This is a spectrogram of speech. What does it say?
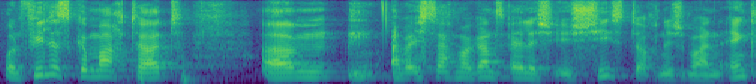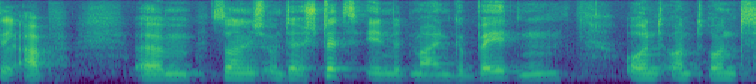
und vieles gemacht hat. Ähm, aber ich sage mal ganz ehrlich, ich schieße doch nicht meinen Enkel ab, ähm, sondern ich unterstütze ihn mit meinen Gebeten und, und, und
